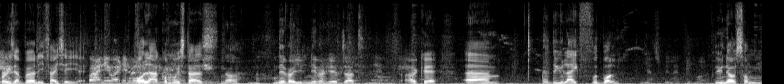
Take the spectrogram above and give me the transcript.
For example, if I say "Hola, cómo estás?" No. No. Never, you never heard that. No. Okay. Um, do you like football? Yes, we like football. Do you know some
